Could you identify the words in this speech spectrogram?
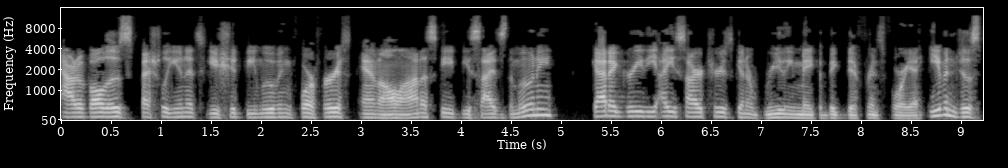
out of all those special units, you should be moving for first. And all honesty, besides the Mooni, gotta agree the Ice Archer is gonna really make a big difference for you. Even just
